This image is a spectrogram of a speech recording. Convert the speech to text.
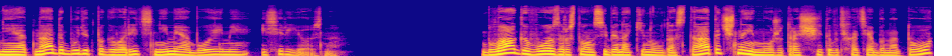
Нет, надо будет поговорить с ними обоими и серьезно. Благо, возраст он себе накинул достаточно и может рассчитывать хотя бы на то,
